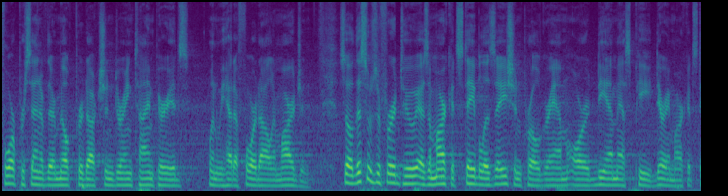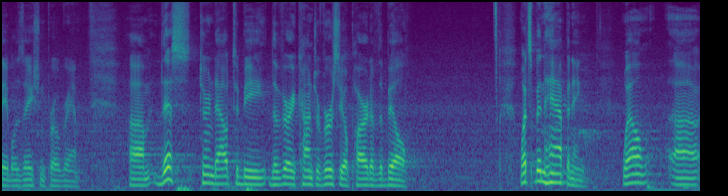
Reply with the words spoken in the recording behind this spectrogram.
4% of their milk production during time periods when we had a $4 margin. So this was referred to as a market stabilization program or DMSP, Dairy Market Stabilization Program. Um, this turned out to be the very controversial part of the bill. What's been happening? Well, uh,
